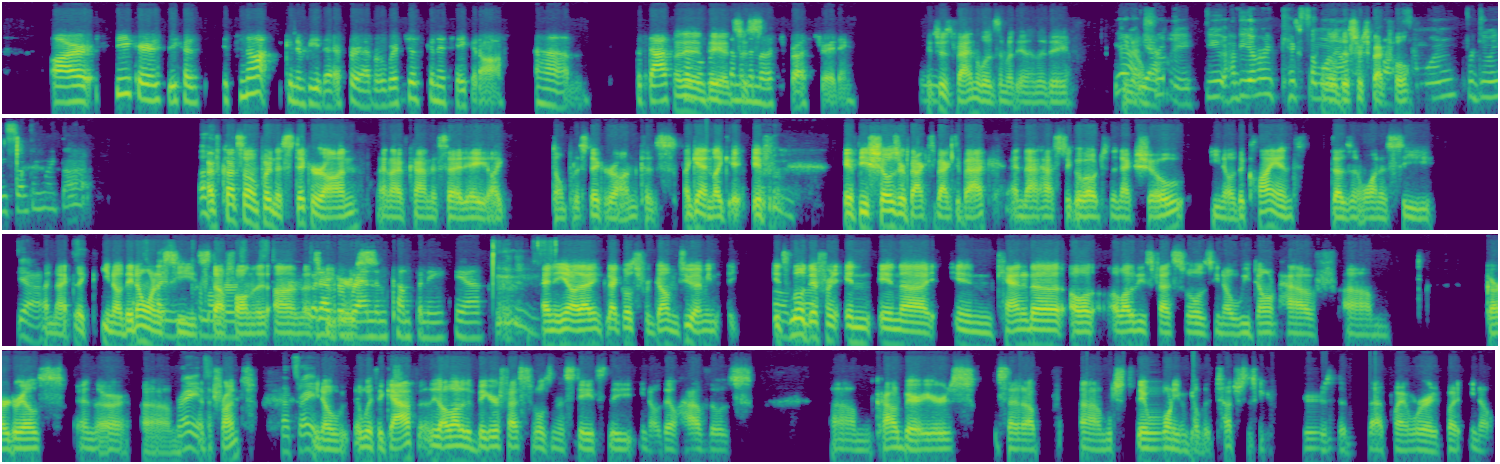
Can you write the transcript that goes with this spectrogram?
our speakers because it's not going to be there forever. We're just going to take it off. Um, but that's At of probably day, it's some of the most frustrating. It's just vandalism at the end of the day. yeah, know. Yeah. truly. Do you have you ever kicked someone A little out disrespectful. someone for doing something like that? I've caught someone putting a sticker on, and I've kind of said, "Hey, like, don't put a sticker on," because again, like, if if these shows are back to back to back, and that has to go out to the next show, you know, the client doesn't want to see Yeah. a night, like, you know, they don't want to see stuff on the on the Whatever speakers. random company. Yeah. and you know that that goes for gum too. I mean, it's Oh, a little God. different in in uh, in Canada. A, a lot of these festivals, you know, we don't have um, guardrails in the um, Right. at the front. That's right. You know, with the gap, a lot of the bigger festivals in the states, they you know they'll have those um, crowd barriers set up, um, which they won't even be able to touch the speakers at that point. Where, but you know,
